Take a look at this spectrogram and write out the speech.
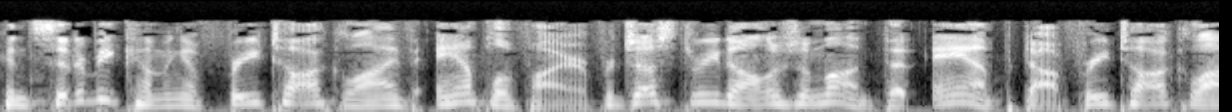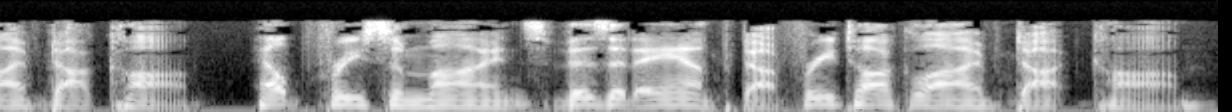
consider becoming a Free Talk Live amplifier for just $3 a month at amp.freetalklive.com. Help free some minds. Visit amp.freetalklive.com.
